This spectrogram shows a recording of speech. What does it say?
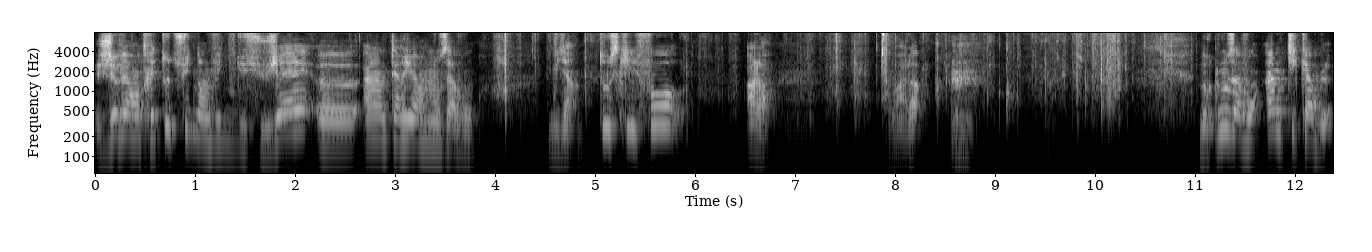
Je vais rentrer tout de suite dans le vide du sujet. Euh, à l'intérieur, nous avons bien tout ce qu'il faut. Alors, voilà. Donc nous avons un petit câble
